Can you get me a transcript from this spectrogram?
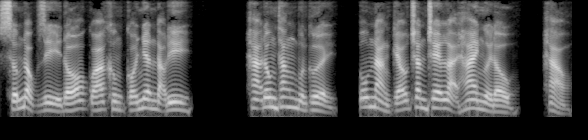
sớm đọc gì đó quá không có nhân đạo đi. Hạ Đông Thăng buồn cười, ôm nàng kéo chăn che lại hai người đầu, hảo,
